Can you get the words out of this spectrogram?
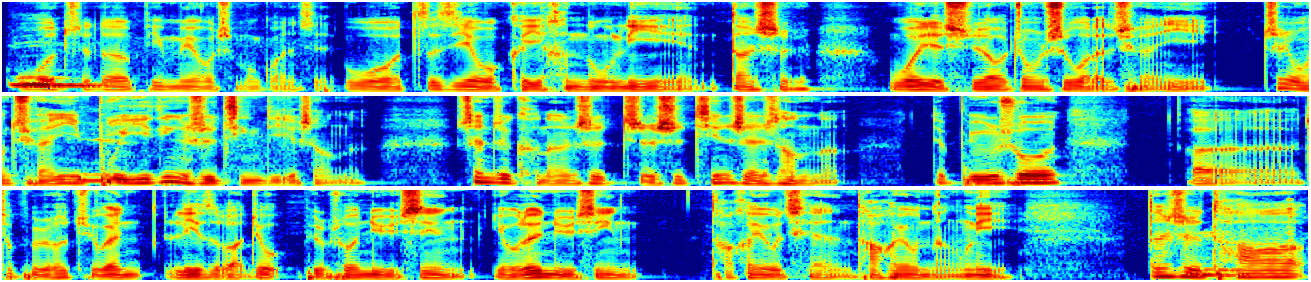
我觉嗯得并没有什么关系。我自己我可以很努力，但是我也需要重视我的权益。这种权益不嗯一定是经济上的，甚至可能是只是精神上的。就比如说，呃，就比如说举个例子吧，就比如说女性，有的女性她很有钱，她很有能力，但是嗯她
